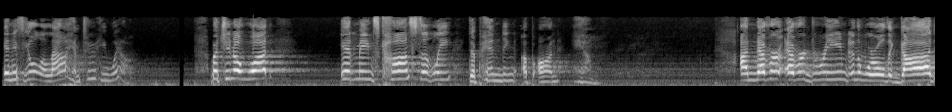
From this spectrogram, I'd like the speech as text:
And if you'll allow Him to, He will. But you know what? It means constantly depending upon Him. I never ever dreamed in the world that God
